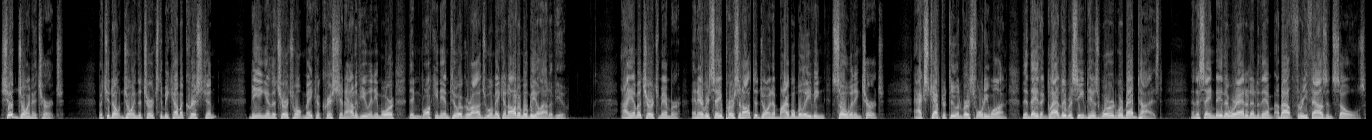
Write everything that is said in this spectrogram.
should join a church. But you don't join the church to become a Christian. Being in the church won't make a Christian out of you any more than walking into a garage will make an automobile out of you. I am a church member, and every saved person ought to join a Bible believing, soul winning church. Acts chapter 2 and verse 41 Then they that gladly received his word were baptized, and the same day there were added unto them about 3,000 souls.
